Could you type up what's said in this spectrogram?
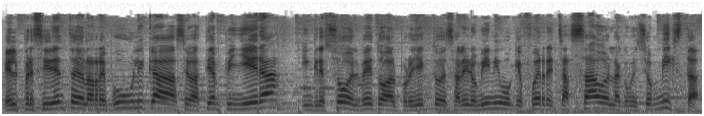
El presidente de la República, Sebastián Piñera, ingresó el veto al proyecto de salario mínimo que fue rechazado en la comisión mixta.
